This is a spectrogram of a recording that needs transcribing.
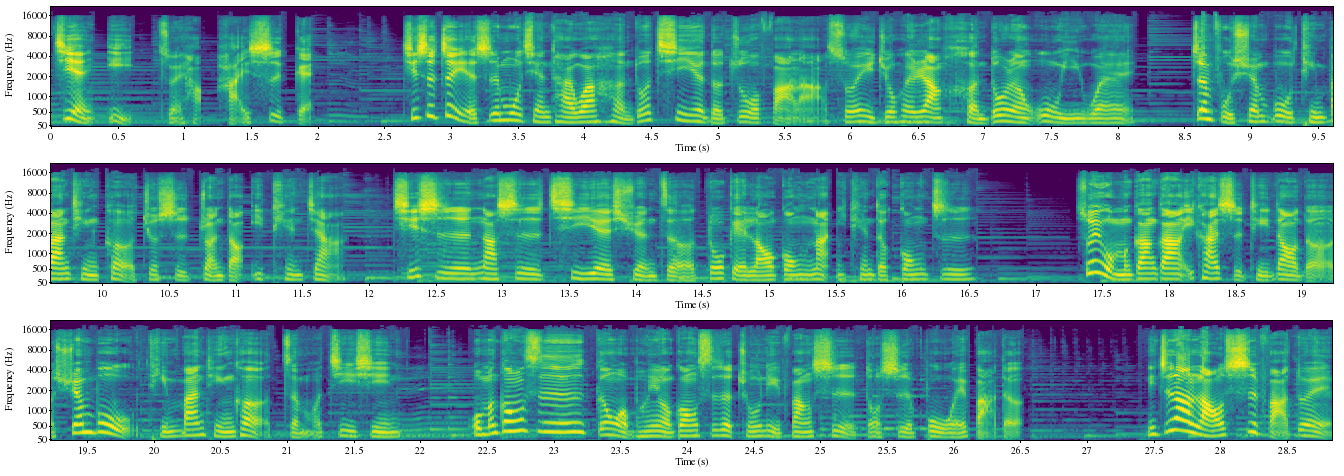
建议最好还是给。其实这也是目前台湾很多企业的做法啦，所以就会让很多人误以为政府宣布停班停课就是赚到一天假。其实那是企业选择多给劳工那一天的工资，所以我们刚刚一开始提到的宣布停班停课怎么计薪，我们公司跟我朋友公司的处理方式都是不违法的。你知道劳事法对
